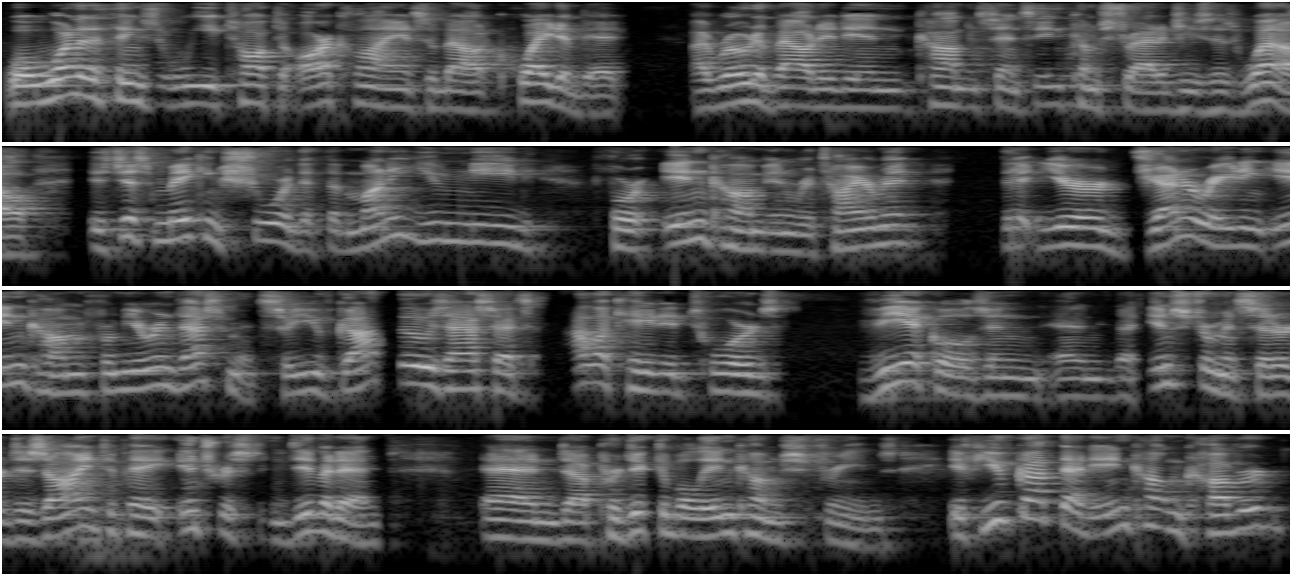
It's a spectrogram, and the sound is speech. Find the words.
Well, one of the things that we talk to our clients about quite a bit, I wrote about it in Common Sense Income Strategies as well, is just making sure that the money you need for income in retirement that you're generating income from your investments. So you've got those assets allocated towards vehicles and, and instruments that are designed to pay interest and dividends and uh, predictable income streams. If you've got that income covered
